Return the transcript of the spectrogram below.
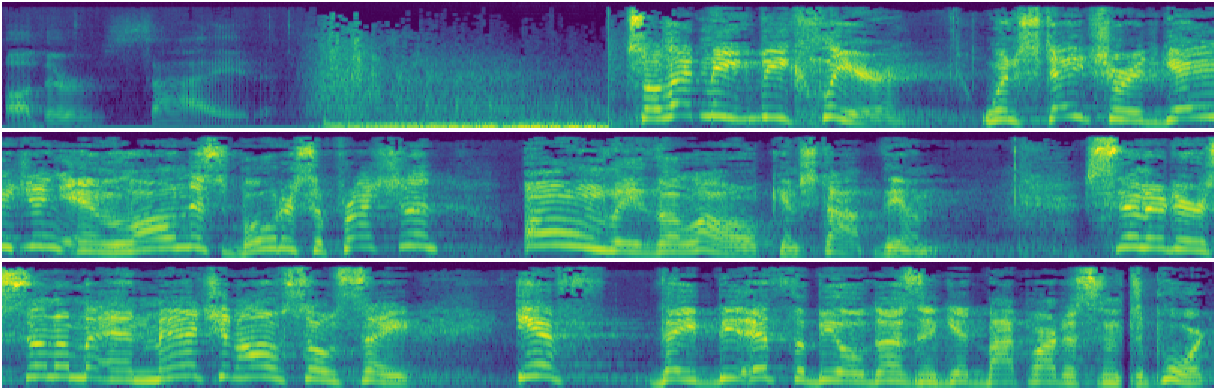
other side. So let me be clear. When states are engaging in lawless voter suppression, only the law can stop them. Senators Sinema and Manchin also say if they, if the bill doesn't get bipartisan support,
